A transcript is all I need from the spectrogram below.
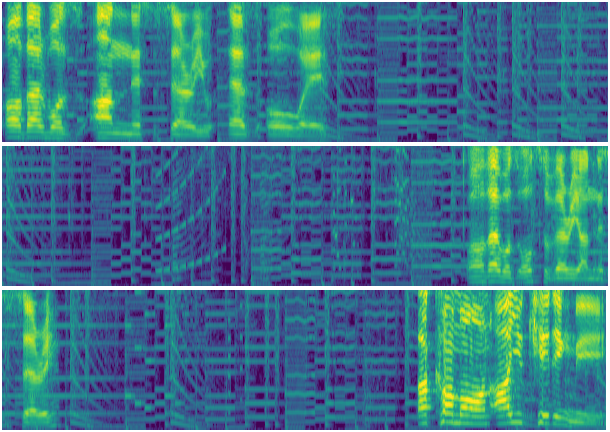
Oh, that was unnecessary, as always. Oh, that was also very unnecessary. Ah, oh, come on, are you kidding me?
